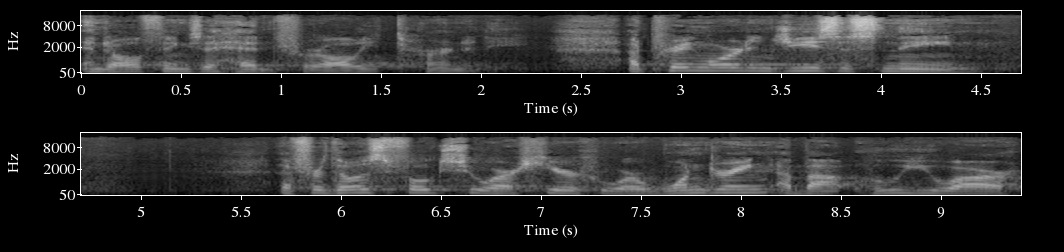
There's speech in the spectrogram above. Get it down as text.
and all things ahead for all eternity. I pray, Lord, in Jesus' name that for those folks who are here who are wondering about who you are,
